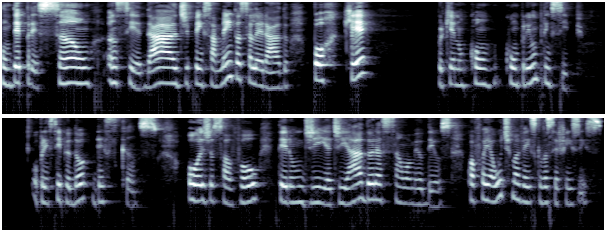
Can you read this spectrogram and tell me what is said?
com depressão, ansiedade, pensamento acelerado. Por quê? Porque não cumpre um princípio, o princípio do descanso. Hoje eu só vou ter um dia de adoração ao meu Deus. Qual foi a última vez que você fez isso?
